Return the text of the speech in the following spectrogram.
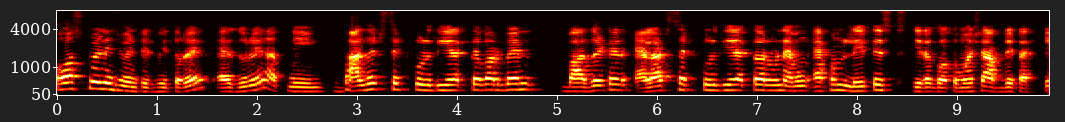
কস্ট ম্যানেজমেন্টের ভিতরে অ্যাজুরে আপনি বাজেট সেট করে দিয়ে রাখতে পারবেন বাজেটের অ্যালার্ট সেট করে দিয়ে রাখতে পারবেন এবং এখন লেটেস্ট যেটা গত মাসে আপডেট আসছে,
